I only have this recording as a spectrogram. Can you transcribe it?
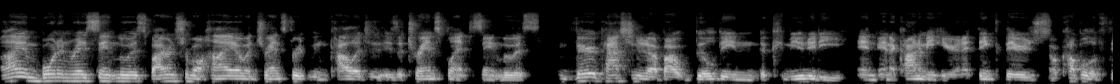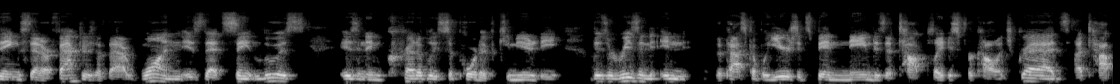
I am born and raised St. Louis. Byron's from Ohio and transferred in college is a transplant to St. Louis. I'm very passionate about building the community and, and economy here. And I think there's a couple of things that are factors of that. One is that St. Louis is an incredibly supportive community. There's a reason in the past couple years it's been named as a top place for college grads a top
